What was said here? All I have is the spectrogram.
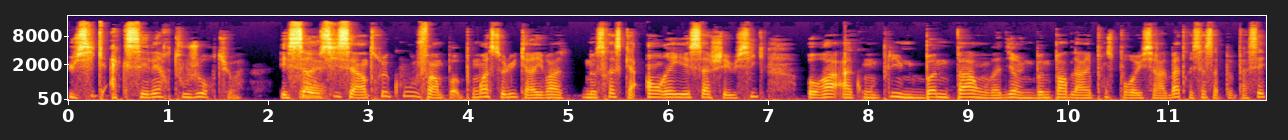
Usyk accélère toujours, tu vois. Et ça aussi, c'est un truc où, enfin, pour moi, celui qui arrivera, ne serait-ce qu'à enrayer ça chez Usyk, aura accompli une bonne part, on va dire, une bonne part de la réponse pour réussir à le battre. Et ça, ça peut passer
